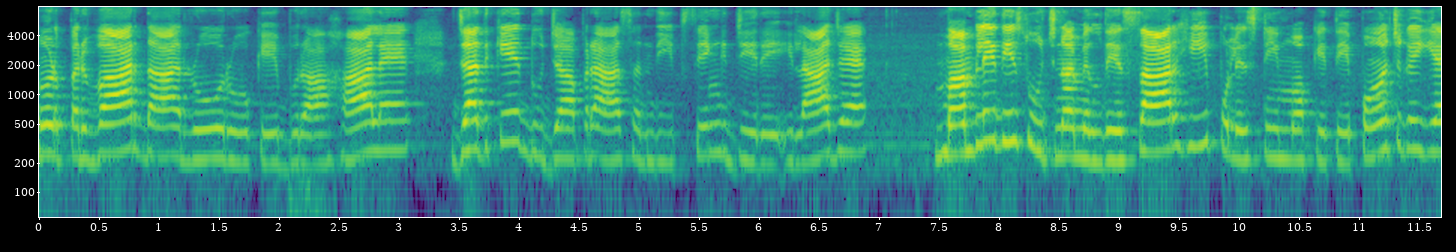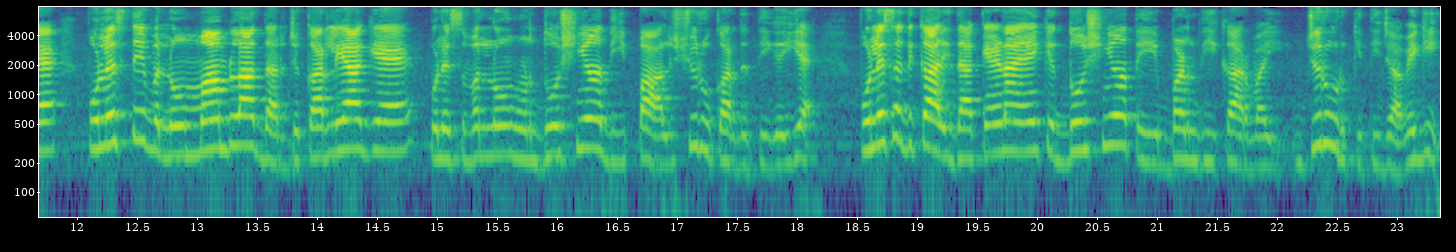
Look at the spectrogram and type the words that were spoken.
ਹੁਣ ਪਰਿਵਾਰ ਦਾ ਰੋ ਰੋ ਕੇ ਬੁਰਾ ਹਾਲ ਹੈ, ਜਦਕਿ ਦੂਜਾ ਭਰਾ ਸੰਦੀਪ ਸਿੰਘ ਜੇਰੇ ਇਲਾਜ ਹੈ। ਮਾਮਲੇ ਦੀ ਸੂਚਨਾ ਮਿਲਦੇ ਸਾਰ ਹੀ ਪੁਲਿਸ ਟੀਮ ਮੌਕੇ ਤੇ ਪਹੁੰਚ ਗਈ ਹੈ। ਪੁਲਿਸ ਦੇ ਵੱਲੋਂ ਮਾਮਲਾ ਦਰਜ ਕਰ ਲਿਆ ਗਿਆ ਹੈ। ਪੁਲਿਸ ਵੱਲੋਂ ਹੁਣ ਦੋਸ਼ੀਆਂ ਦੀ ਭਾਲ ਸ਼ੁਰੂ ਕਰ ਦਿੱਤੀ ਗਈ ਹੈ। ਪੁਲਿਸ ਅਧਿਕਾਰੀ ਦਾ ਕਹਿਣਾ ਹੈ ਕਿ ਦੋਸ਼ੀਆਂ ਤੇ ਬਣਦੀ ਕਾਰਵਾਈ ਜ਼ਰੂਰ ਕੀਤੀ ਜਾਵੇਗੀ।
